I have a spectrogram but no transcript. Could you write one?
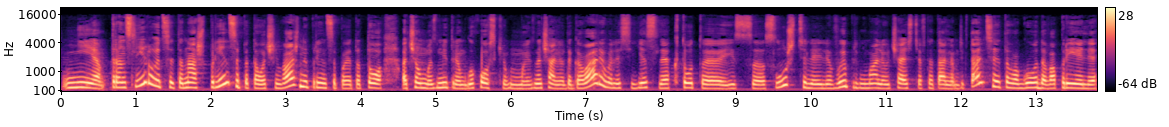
не транслируются. Это наш принцип, это очень важный принцип принципы. Это то, о чем мы с Дмитрием Глуховским мы изначально договаривались. Если кто-то из слушателей или вы принимали участие в тотальном диктанте этого года в апреле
